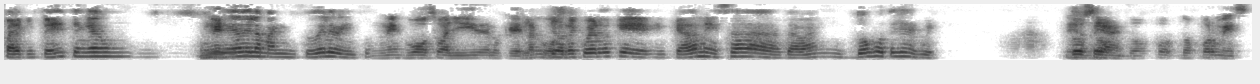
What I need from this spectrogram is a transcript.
para que ustedes tengan un- Un una idea de la magnitud del evento, Un esbozo allí de lo que es la yo cosa. recuerdo que en cada mesa daban dos botellas de whisky, Eran 12 dos- años. Dos por, dos por mes.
